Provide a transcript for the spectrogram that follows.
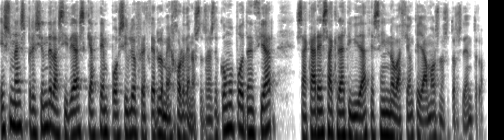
es una expresión de las ideas que hacen posible ofrecer lo mejor de nosotros, de cómo potenciar, sacar esa creatividad, esa innovación que llevamos nosotros dentro.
